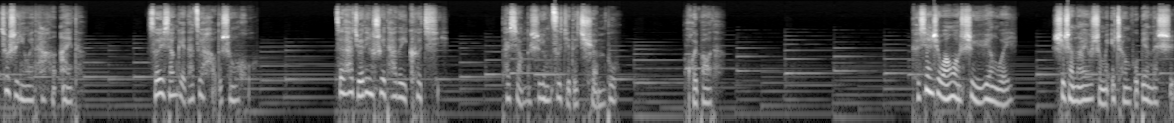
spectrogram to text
就是因为他很爱她，所以想给她最好的生活。在他决定睡他的一刻起，他想的是用自己的全部回报他。可现实往往事与愿违，世上哪有什么一成不变的事？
